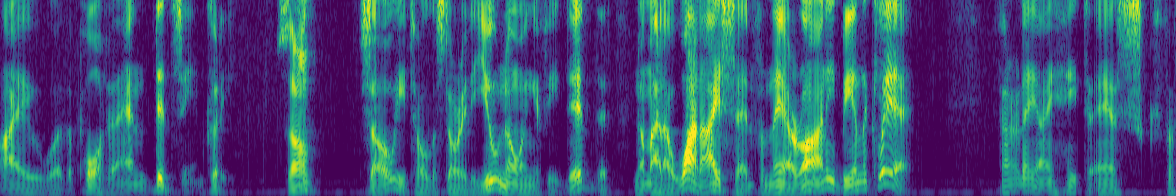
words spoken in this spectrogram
I were the porter and did see him, could he? So? So he told the story to you, knowing if he did, that no matter what I said from there on, he'd be in the clear. Faraday, I hate to ask for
